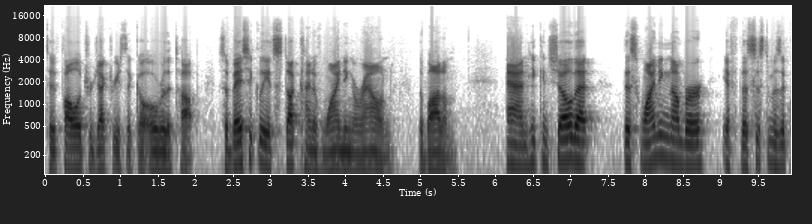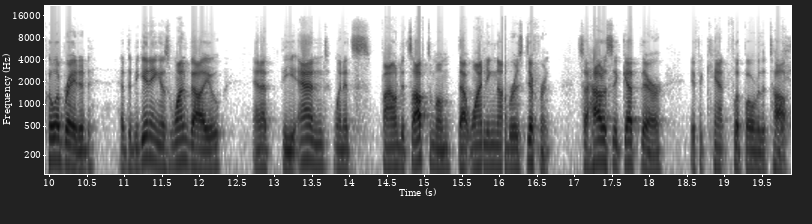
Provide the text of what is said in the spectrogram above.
to follow trajectories that go over the top. So basically, it's stuck kind of winding around the bottom. And he can show that this winding number, if the system is equilibrated at the beginning, is one value, and at the end, when it's found its optimum, that winding number is different. So how does it get there if it can't flip over the top?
